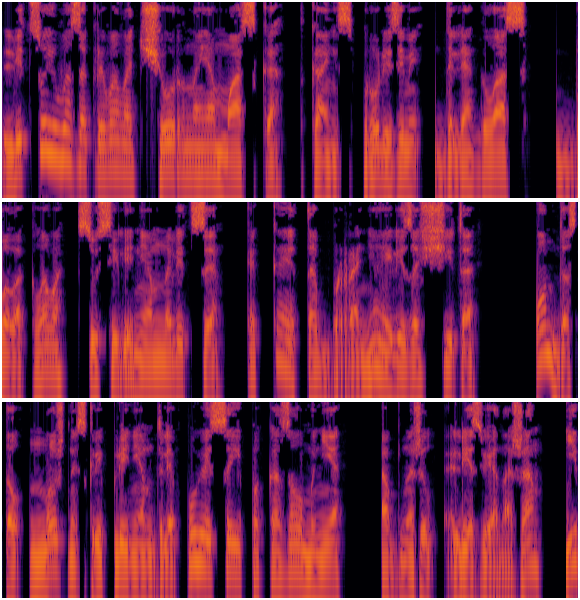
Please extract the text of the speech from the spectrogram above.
Лицо его закрывала черная маска, ткань с прорезями для глаз, балаклава с усилением на лице, какая-то броня или защита. Он достал ножны с креплением для пояса и показал мне, обнажил лезвие ножа и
